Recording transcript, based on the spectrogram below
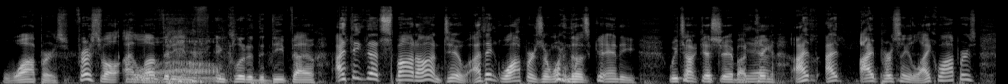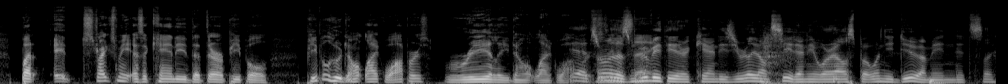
Whoppers. First of all, I love that he in- oh. included the deep value. I think that's spot on too. I think Whoppers are one of those candy. We talked yesterday about yeah. King. I, I I personally like Whoppers, but it strikes me as a candy that there are people people who don't like Whoppers really don't like Whoppers. Yeah, it's one of those movie theater candies. You really don't see it anywhere else, but when you do, I mean, it's like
